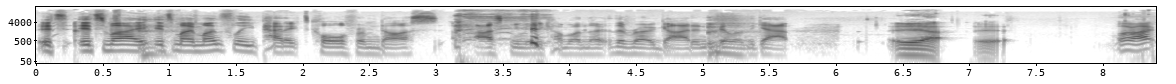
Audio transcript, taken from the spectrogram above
it's it's my it's my monthly panicked call from Dos asking me to come on the, the road guide and fill in the gap. Yeah. yeah. All right.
